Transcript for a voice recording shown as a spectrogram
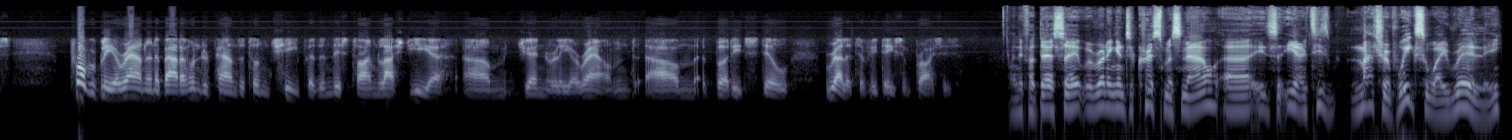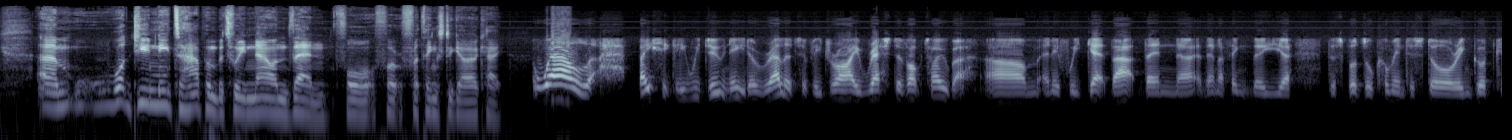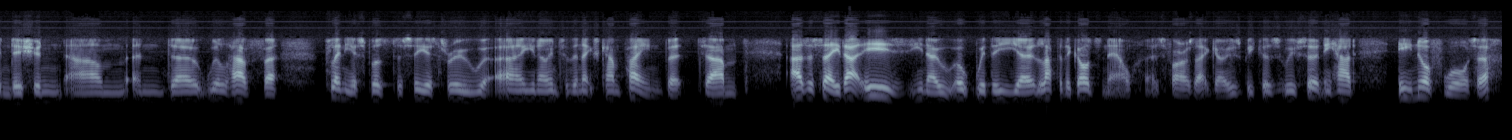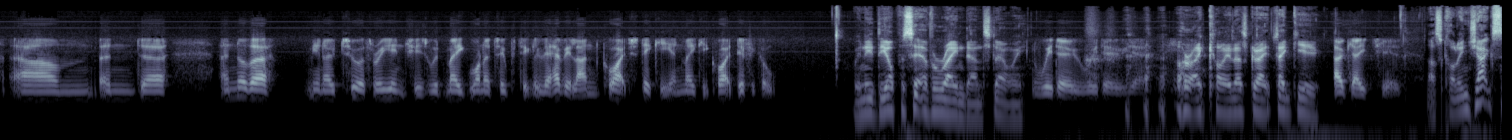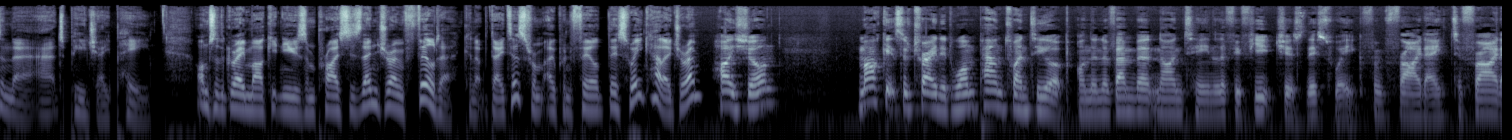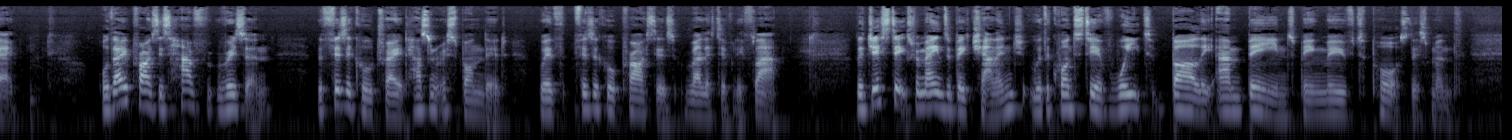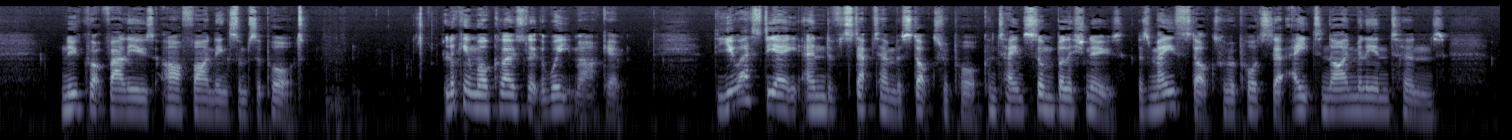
probably around and about £100 a tonne cheaper than this time last year, um, generally around, um, but it's still relatively decent prices. And if I dare say it, we're running into Christmas now. Uh, it's you know it is a matter of weeks away, really. Um, what do you need to happen between now and then for, for, for things to go okay? Well, basically we do need a relatively dry rest of October, um, and if we get that, then uh, then I think the uh, the spuds will come into store in good condition, um, and uh, we'll have uh, plenty of spuds to see us through, uh, you know, into the next campaign. But um, as I say, that is, you know, up with the uh, lap of the gods now, as far as that goes, because we've certainly had enough water, um, and another you know, two or three inches would make one or two, particularly the heavy land, quite sticky and make it quite difficult. We need the opposite of a rain dance, don't we? We do, we do, yeah. All right, Colin, that's great. Thank you. Okay, cheers. That's Colin Jackson there at PJP. On to the grain market news and prices then. Jerome Fielder can update us from Openfield this week. Hello, Jerome. Hi, Sean. Markets have traded £1.20 up on the November 19 LIFFE futures this week from Friday to Friday. Although prices have risen, the physical trade hasn't responded, with physical prices relatively flat. Logistics remains a big challenge, with the quantity of wheat, barley, and beans being moved to ports this month. New crop values are finding some support. Looking more closely at the wheat market, the USDA end of September stocks report contains some bullish news, as maize stocks were reported at 8 to 9 million tonnes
